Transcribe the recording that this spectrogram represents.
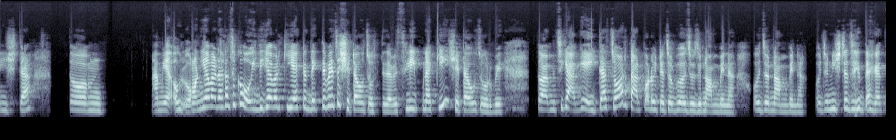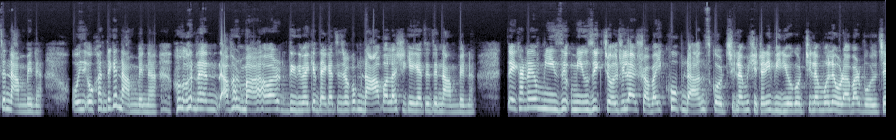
নিচটা। তো আমি অনি আবার দেখাচ্ছে, কি, ওইদিকে আবার কি একটা দেখতে পেয়েছে, সেটাও চড়তে যাবে। স্লিপ না কি, সেটাও চড়বে। তো আমি বলছি কি, আগে এইটা চড়, তারপর ওইটা চড়বে। ওই যে ওই যে নামবে না, ওই যে নামবে না, ওই যে নিষ্ঠা যে দেখাচ্ছে নামবে না, ওই ওখান থেকে নামবে না। ওখানে আবার মা আবার দিদিভাইকে দেখাচ্ছে যেরকম না বলা শিখে গেছে যে নামবে না। তো এখানে মিউজিক মিউজিক চলছিল আর সবাই খুব ডান্স করছিল। আমি সেটারই ভিডিও করছিলাম বলে ওরা আবার বলছে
